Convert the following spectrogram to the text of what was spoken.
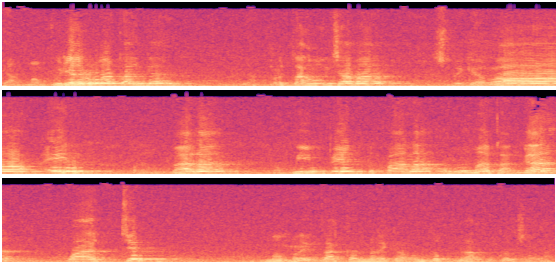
yang mempunyai rumah tangga bertanggung jawab sebagai ra'in, pengembala, pemimpin, kepala rumah tangga wajib memerintahkan mereka untuk melakukan sholat.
